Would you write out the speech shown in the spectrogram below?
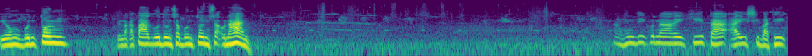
yung bunton yung nakatago dun sa bunton sa unahan. Ang hindi ko nakikita ay si Batik.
